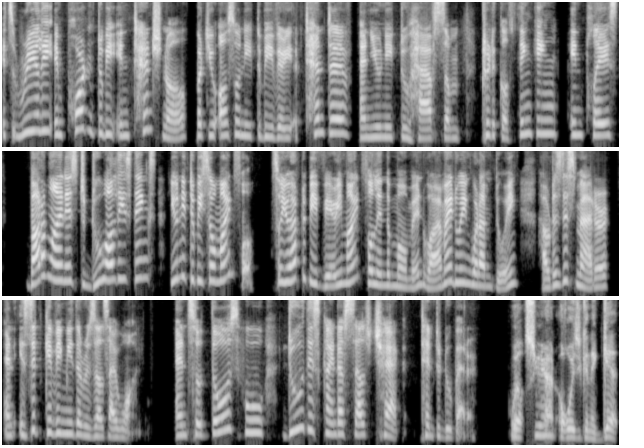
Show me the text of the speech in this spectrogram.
it's really important to be intentional, but you also need to be very attentive and you need to have some critical thinking in place. Bottom line is to do all these things, you need to be so mindful. So you have to be very mindful in the moment. Why am I doing what I'm doing? How does this matter? And is it giving me the results I want? And so those who do this kind of self check tend to do better. Well, so you're not always going to get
